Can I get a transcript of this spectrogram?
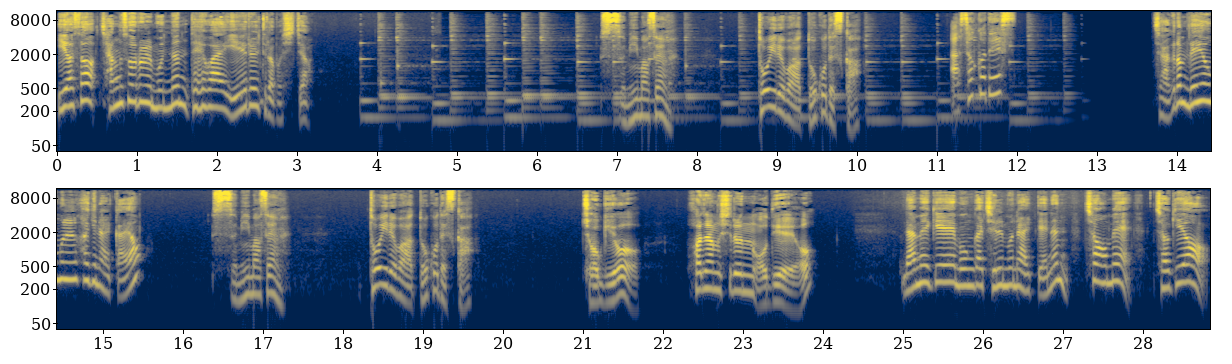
이어서 장소를 묻는 대화의 예를 들어보시죠. すみませんトイレはどこですかあそこです 자, 그럼 내용을 확인할까요? すみませんトイレはどこですか 저기요, 화장실은 어디예요? 남에게 뭔가 질문할 때는 처음에 저기요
